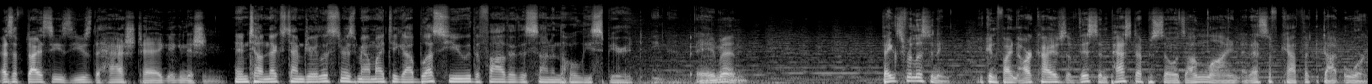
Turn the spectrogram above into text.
SF Diocese use the hashtag ignition. and until next time, dear listeners, may Almighty God bless you, the Father, the Son, and the Holy Spirit. Amen. Amen. Thanks for listening. You can find archives of this and past episodes online at sfcatholic.org.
